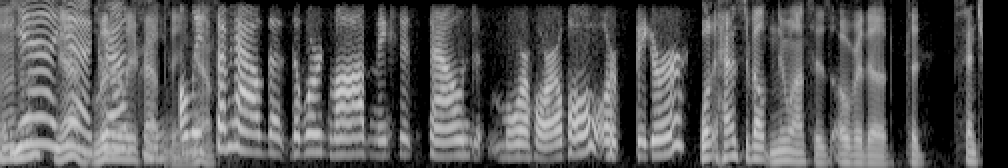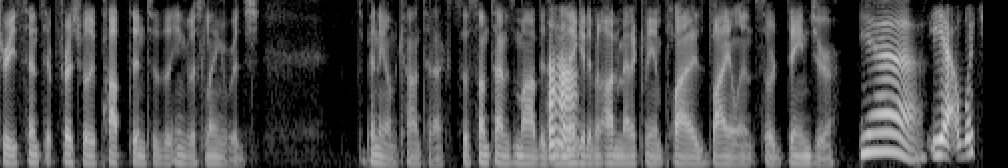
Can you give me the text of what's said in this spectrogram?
Mhm. Yeah, yeah, literally crowd a crowd scene. scene. Only yeah. somehow the, the word mob makes it sound more horrible or bigger. Well, it has developed nuances over the, the centuries since it first really popped into the English language, depending on the context. So sometimes mob is Uh-huh. negative and automatically implies violence or danger. yeah. Yeah, which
